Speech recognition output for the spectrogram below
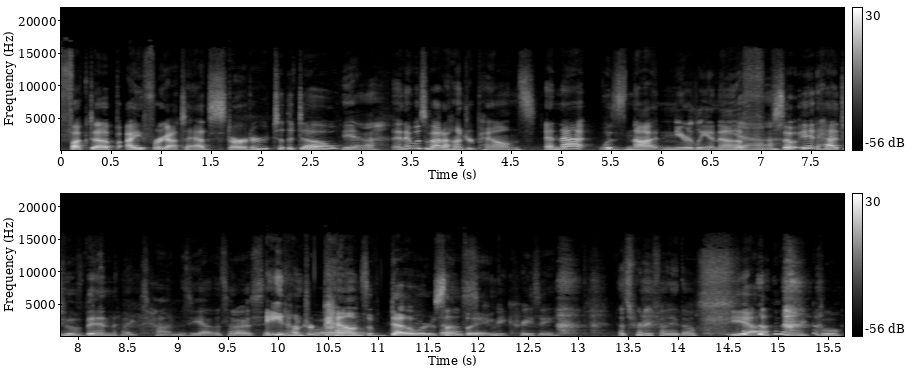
fucked up. I forgot to add starter to the dough. Yeah. And it was about 100 pounds. And that was not nearly enough. Yeah. So it had to have been Like tons. Yeah, that's what I was saying 800 Whoa. pounds of dough or That something. pretty crazy. That's pretty funny though. Yeah. That'd be cool.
